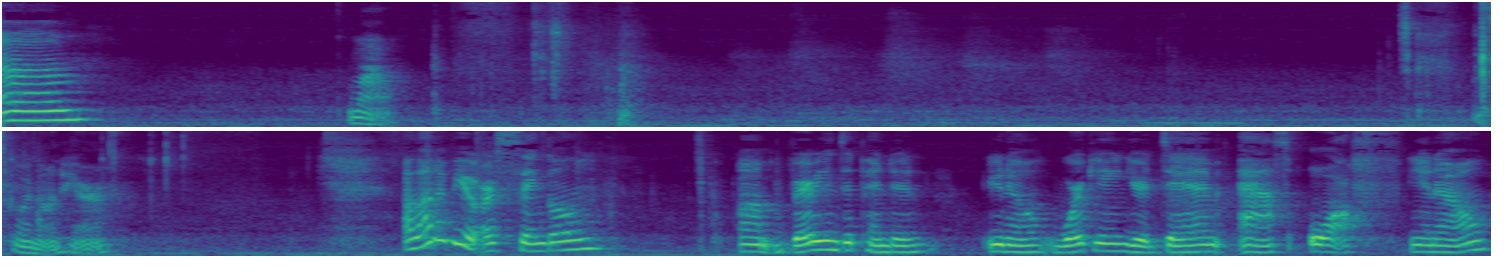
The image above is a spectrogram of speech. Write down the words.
Um, wow. What's going on here? A lot of you are single, um, very independent, you know, working your damn ass off, you know.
